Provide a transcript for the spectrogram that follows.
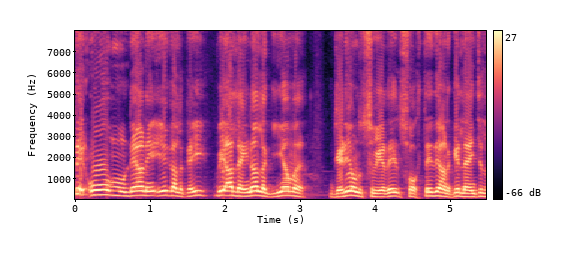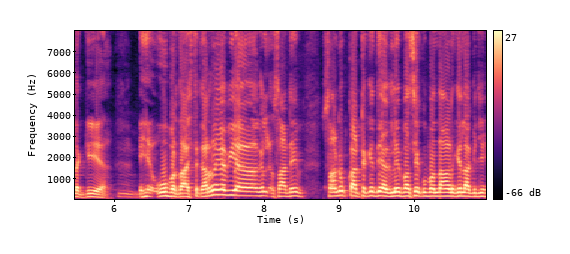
ਤੇ ਉਹ ਮੁੰਡਿਆਂ ਨੇ ਇਹ ਗੱਲ ਕਹੀ ਵੀ ਆ ਲਾਈਨਾਂ ਲੱਗੀਆਂ ਵਾ ਜਿਹੜੇ ਹੁਣ ਸਵੇਰੇ ਸਵਖਤੇ ਦੇ ਆਣ ਕੇ ਲਾਈਨ 'ਚ ਲੱਗੇ ਆ। ਇਹ ਉਹ ਬਰਦਾਸ਼ਤ ਕਰਨਗੇ ਵੀ ਸਾਡੇ ਸਾਨੂੰ ਕੱਟ ਕੇ ਤੇ ਅਗਲੇ ਪਾਸੇ ਕੋਈ ਬੰਦਾ ਆਣ ਕੇ ਲੱਗ ਜੇ।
